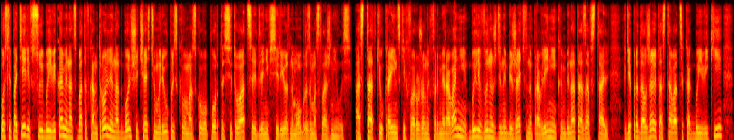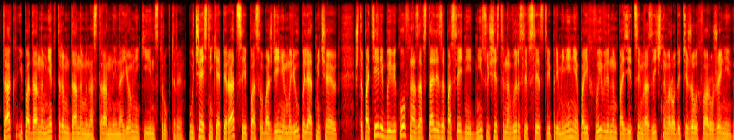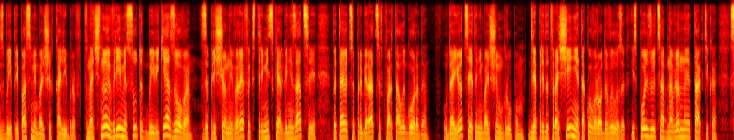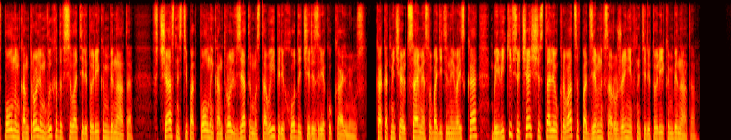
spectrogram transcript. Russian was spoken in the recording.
После потери в СУИ боевиками нацбатов контроля над большей частью Мариупольского морского порта ситуация для них серьезным образом осложнилась. Остатки украинских вооруженных формирований были вынуждены бежать в направлении комбината «Азовсталь», где продолжают оставаться как боевики, так и, по данным некоторым данным, иностранные наемники и инструкторы. Участники операции по освобождению Мариуполя отмечают, что потери боевиков на «Азовстале» за последние дни существенно выросли вследствие применения по их выявленным позициям различного рода тяжелых вооружений с боеприпасами боеприпасами больших калибров. В ночное время суток боевики Азова, запрещенной в РФ экстремистской организации, пытаются пробираться в кварталы города. Удается это небольшим группам. Для предотвращения такого рода вылазок используется обновленная тактика с полным контролем выхода в села территории комбината. В частности, под полный контроль взяты мостовые переходы через реку Кальмиус. Как отмечают сами освободительные войска, боевики все чаще стали укрываться в подземных сооружениях на территории комбината.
